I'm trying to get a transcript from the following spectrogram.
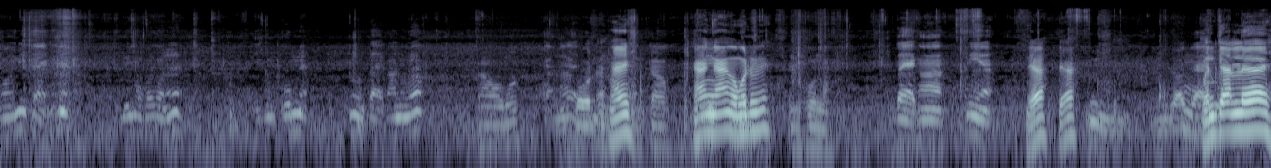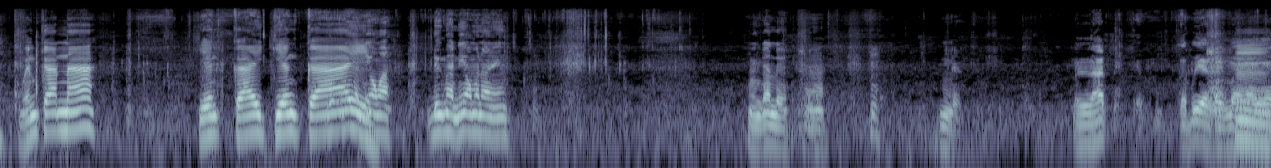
มองนี่แตกเนี่ยดึงออกไปก่อนนะไอ้กลมๆเนี่ย นู่นแตกอันนึงแล้วเก่ามั้งจับได้โคนไหนง้างง้างออกมาดูดิเป็นคนเหรอแตกอะนี่ไงเดี๋ยวเดี๋ยวอืมมีรอยแตกเหมือนกันเลย เหมือนกันนะ เกียงไกรเกียงไกรแผ่นนี้ออกมา ดึงแผ่นนี้ออกมาหน่อยหนึงเหมือนกันเลยอะนี่มันรัดกระเบื้องกันมาไง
